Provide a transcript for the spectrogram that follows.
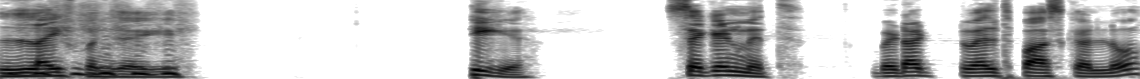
लाइफ बन जाएगी ठीक है सेकंड मिथ बेटा ट्वेल्थ पास कर लो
